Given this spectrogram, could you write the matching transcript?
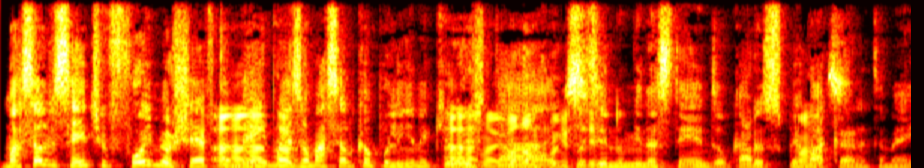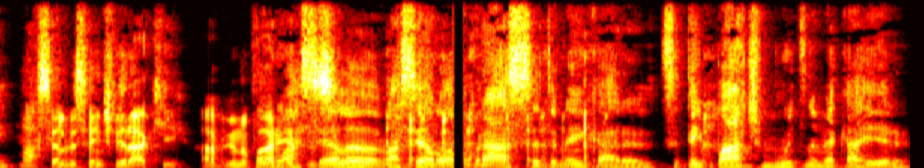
Marcelo Vicente foi meu chefe ah, também, tá. mas é o Marcelo Campolina, que ah, hoje está inclusive no Minas Tênis, é um cara super Nossa. bacana também. Marcelo Vicente virá aqui, abrindo Pô, parênteses. Marcelo, Marcelo, um abraço você também, cara. Você tem parte muito na minha carreira.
